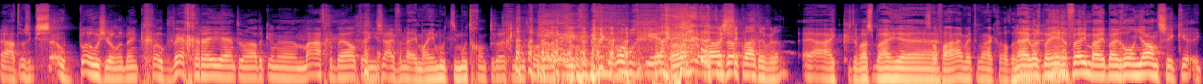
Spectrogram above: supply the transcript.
Ja, toen was ik zo boos, jongen. Ben ik ook weggereden en toen had ik een eh, maat gebeld. En die zei van, nee man, je moet, je moet gewoon terug. Je moet gewoon naar dat eten. Ben ik nog omgekeerd. Waar was, je kwaad over dan? Ja, ik, dat was bij... eh, Zal van haar mee te maken gehad. nee, het was bij Herenveen bij, bij Ron Jans. Ik, eh, ik,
